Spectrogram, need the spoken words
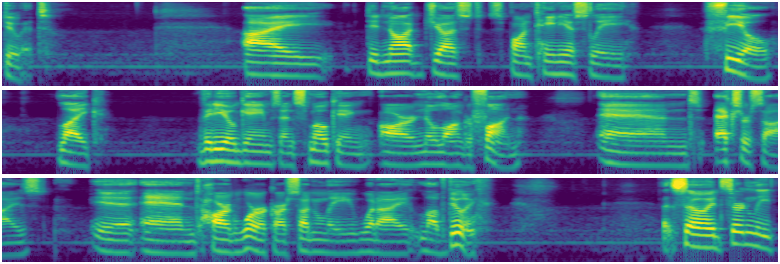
do it. I did not just spontaneously feel like video games and smoking are no longer fun and exercise eh, and hard work are suddenly what I love doing. So it certainly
